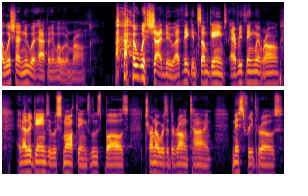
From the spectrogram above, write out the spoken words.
I wish I knew what happened and what went wrong. I wish I knew. I think in some games everything went wrong. In other games it was small things, loose balls, turnovers at the wrong time, missed free throws,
